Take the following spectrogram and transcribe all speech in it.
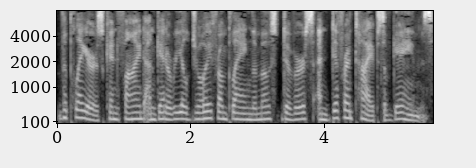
the players can find and get a real joy from playing the most diverse and different types of games.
